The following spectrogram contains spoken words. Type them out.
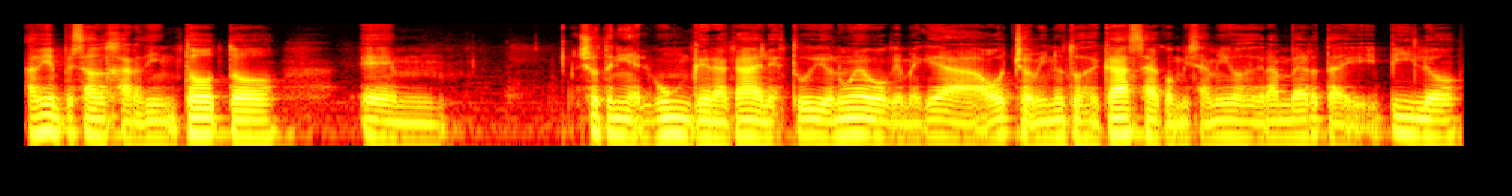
Había empezado el jardín Toto. Em, yo tenía el búnker acá, el estudio nuevo que me queda a 8 minutos de casa con mis amigos de Gran Berta y Pilo.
